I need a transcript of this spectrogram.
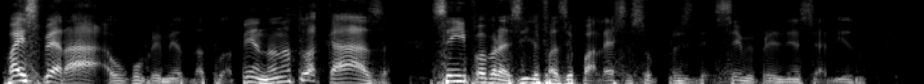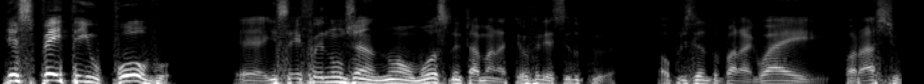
vai esperar o cumprimento da tua pena na tua casa, sem ir para Brasília fazer palestras sobre semipresidencialismo. Respeitem o povo, É, isso aí foi num, num almoço no Itamaraty oferecido ao presidente do Paraguai, Horácio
